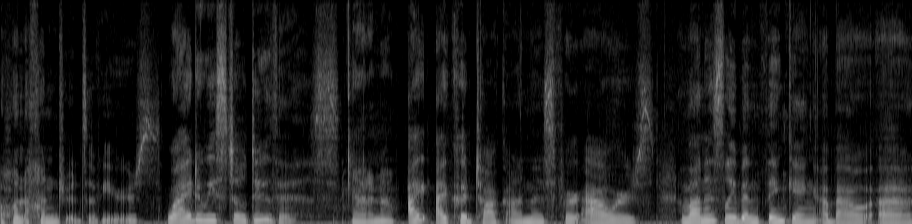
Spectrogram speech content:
hundreds of years. Why do we still do this? I don't know. I, I could talk on this for hours. I've honestly been thinking about uh,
